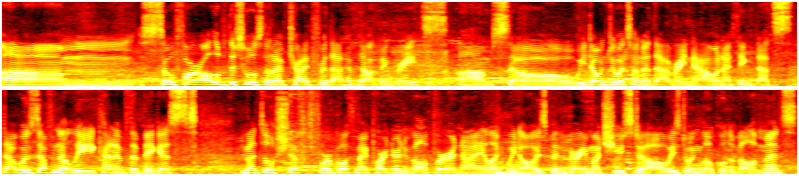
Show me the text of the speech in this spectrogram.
Um, so far, all of the tools that I've tried for that have not been great. Um, so we don't do a ton of that right now, and I think that's that was definitely kind of the biggest mental shift for both my partner developer and I. Like we'd always been very much used to always doing local developments.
